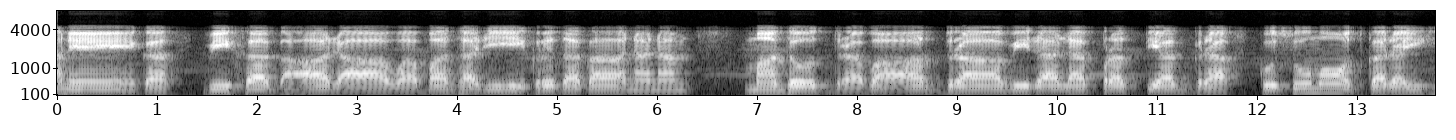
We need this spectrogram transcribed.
अनेकविहगारावबधरीकृतकाननं मधुद्रवार्द्राविरलप्रत्यग्रकुसुमोत्करैः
